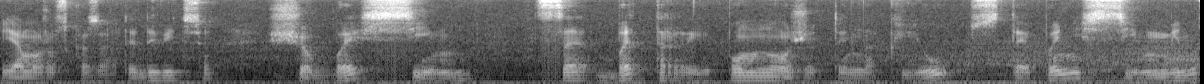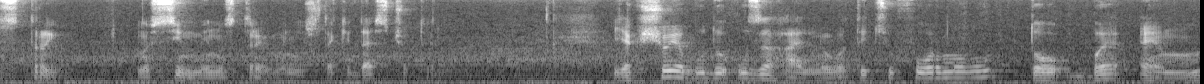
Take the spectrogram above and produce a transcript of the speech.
я можу сказати, дивіться, що B7 це B3 помножити на Q у степені 7 мінус 3. Ну, 7 мінус 3 мені ж таки дасть 4. Якщо я буду узагальнювати цю формулу, то BM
